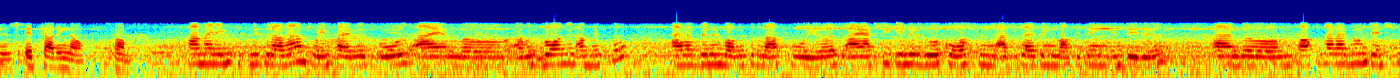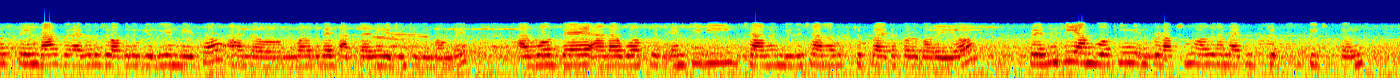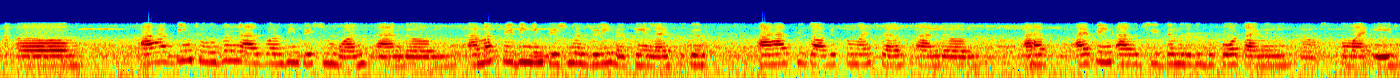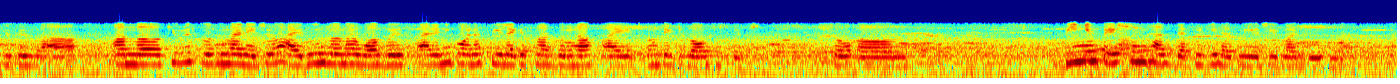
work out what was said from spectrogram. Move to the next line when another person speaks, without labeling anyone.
It's starting now. Come.
Hi, my name is Sukhmani Sadana. I'm 25 years old. I am. Uh, I was born in Amritsar, and I've been in Bombay for the last four years. I actually came here to do a course in advertising marketing in Xavier. And um, after that, I had no intention of staying back, but I got a job with Ogilvy and Mather, and um, one of the best advertising agencies in Bombay. I worked there, and I worked with MTV channel, music channel, as a scriptwriter for about a year. Presently, I'm working in production house, and I'm writing scripts for feature films. Um, I have been chosen as one of the impatient ones and um, I must say being impatient has really helped me in life because I have few targets for myself and um, I have I think I have achieved them a little before time in uh, for my age because uh, I'm a curious person by nature. I do enjoy my work but if at any point I feel like it's not good enough I don't take too long to switch. So um, being impatient has definitely helped me achieve my goals in.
